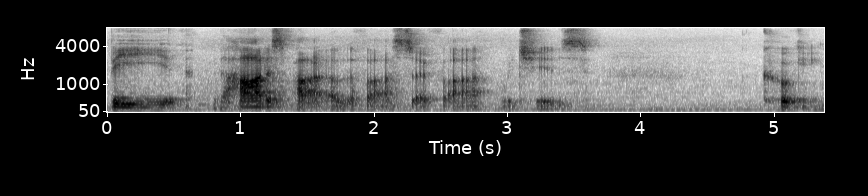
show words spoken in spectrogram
be the hardest part of the fast so far, which is cooking.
